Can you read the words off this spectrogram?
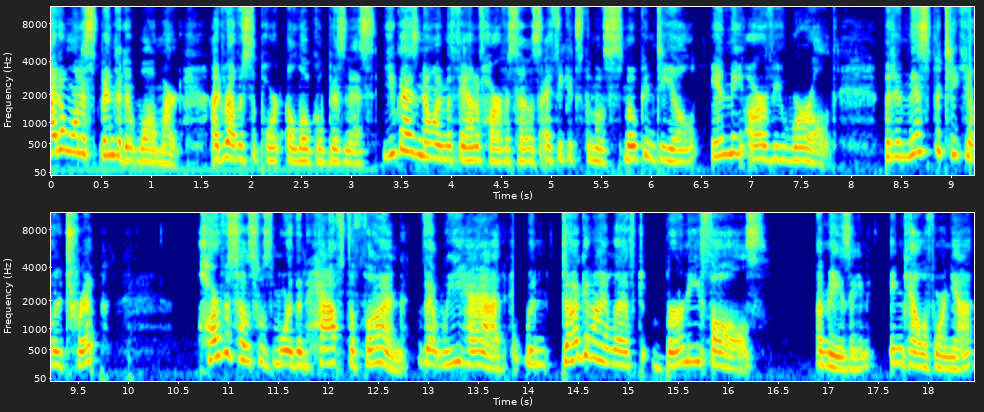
I don't want to spend it at Walmart. I'd rather support a local business. You guys know I'm a fan of Harvest Host. I think it's the most smoking deal in the RV world. But in this particular trip, Harvest Host was more than half the fun that we had. When Doug and I left Burney Falls, amazing, in California,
